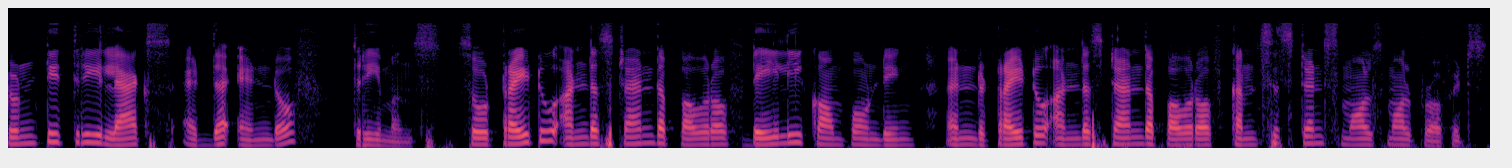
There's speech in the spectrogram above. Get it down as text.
23 lakhs at the end of three months. So try to understand the power of daily compounding and try to understand the power of consistent small, small profits.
